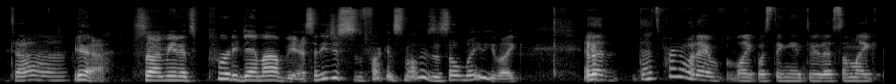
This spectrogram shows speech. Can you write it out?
Duh. Yeah, So I mean, it's pretty damn obvious, and he just fucking smothers this old lady like. And yeah, that's part of what I like was thinking through this. I'm like,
